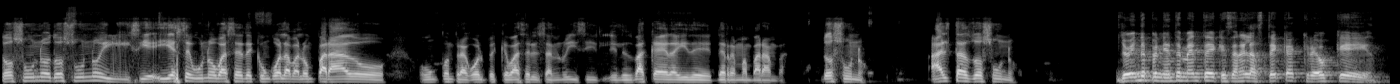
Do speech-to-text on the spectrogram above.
2-1, 2-1 y, si, y ese uno va a ser de que un gol a balón parado o, un contragolpe que va a ser el San Luis y, les va a caer ahí de, de remambaramba. 2-1. Altas 2-1. Yo independientemente de que sea en el Azteca, creo que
